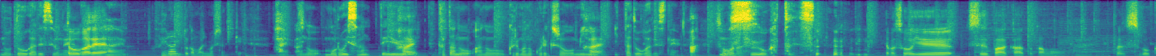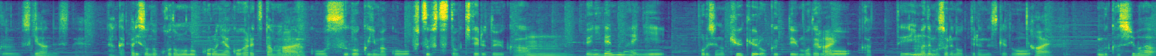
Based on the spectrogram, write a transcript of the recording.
の動画ですよね。動画で。はい。フェラーリとかもありましたっけ？はいあの諸井さんっていう方の,、あの車のコレクションを見に行った動画ですね、あそうなんす。ごかったです。やっぱそういうスーパーカーとかもやっぱりすごく好きなんですね。なんかやっぱりその子供の頃に憧れてたものがこうすごく今こうふつふつときてるというか、で2年前にポルシェの996っていうモデルを買って、今でもそれ乗ってるんですけど、昔は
